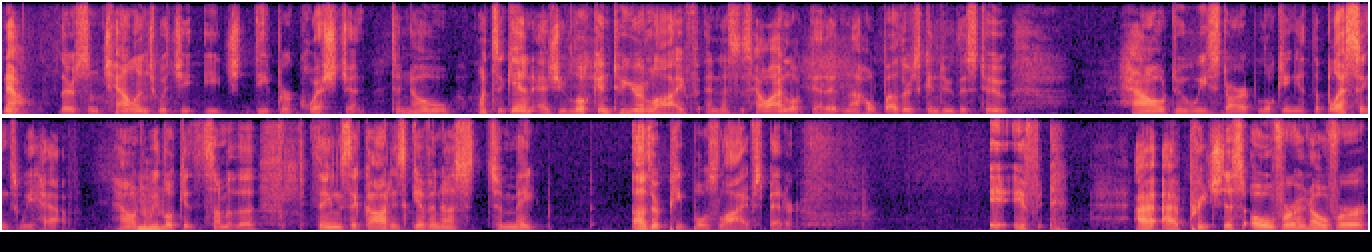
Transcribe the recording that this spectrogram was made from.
Now, there's some challenge with each deeper question to know, once again, as you look into your life, and this is how I looked at it, and I hope others can do this too. How do we start looking at the blessings we have? How do we look at some of the things that God has given us to make other people's lives better? If I, I preach this over and over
